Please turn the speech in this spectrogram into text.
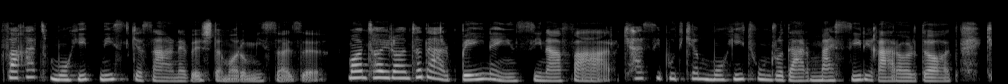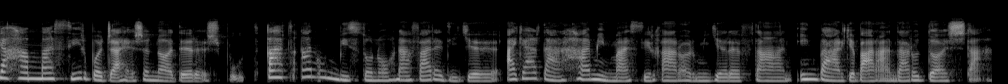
فقط محیط نیست که سرنوشت ما رو می‌سازه. مانتایرانتا در بین این سی نفر کسی بود که محیط اون رو در مسیری قرار داد که هم مسیر با جهش نادرش بود. قطعا اون 29 نفر دیگه اگر در همین مسیر قرار می گرفتن این برگ برنده رو داشتن.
